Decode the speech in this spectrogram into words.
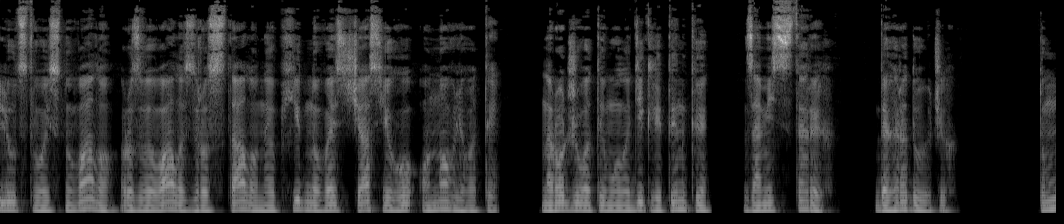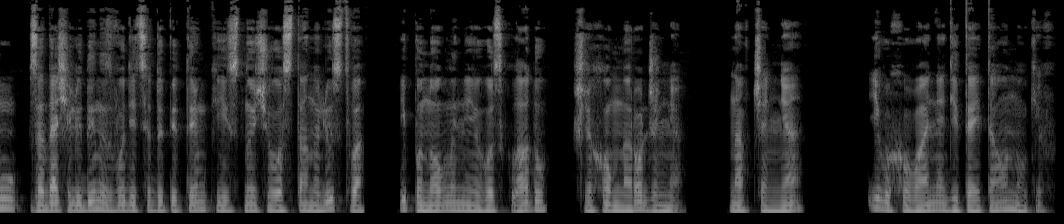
людство існувало, розвивалось, зростало, необхідно весь час його оновлювати, народжувати молоді клітинки замість старих, деградуючих. Тому задачі людини зводяться до підтримки існуючого стану людства і поновлення його складу шляхом народження, навчання і виховання дітей та онуків.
